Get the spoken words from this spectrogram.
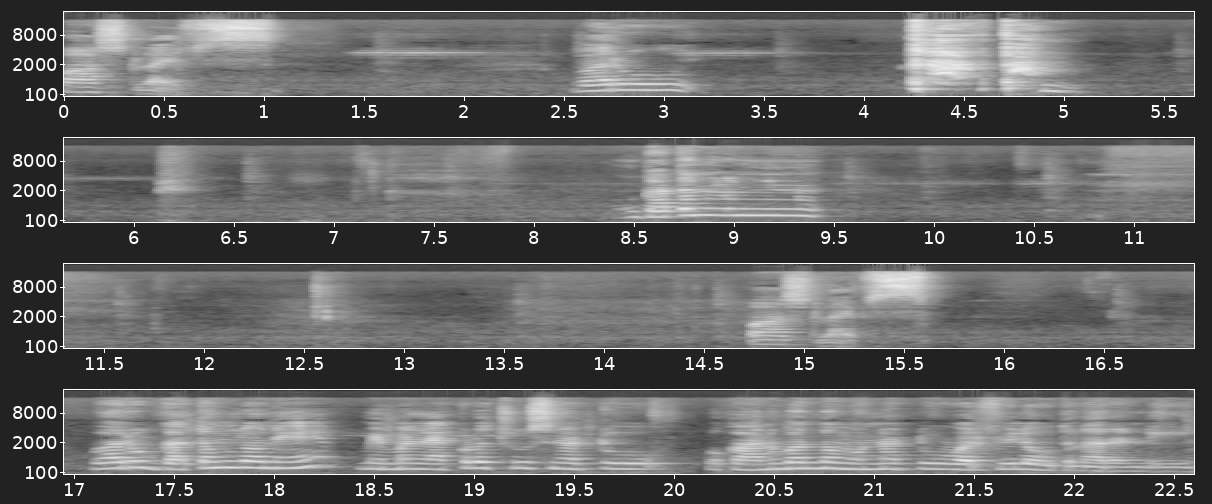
పాస్ట్ లైఫ్స్ వారు గతంలో పాస్ట్ లైఫ్స్ వారు గతంలోనే మిమ్మల్ని ఎక్కడో చూసినట్టు ఒక అనుబంధం ఉన్నట్టు వారు ఫీల్ అవుతున్నారండి.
